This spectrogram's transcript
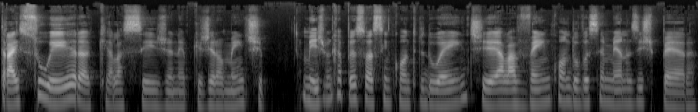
traiçoeira que ela seja, né? Porque geralmente, mesmo que a pessoa se encontre doente, ela vem quando você menos espera.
